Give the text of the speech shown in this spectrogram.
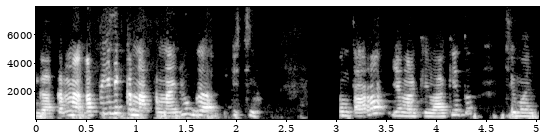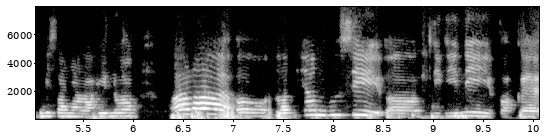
nggak kena. Tapi ini kena kena juga. Itu sementara yang laki-laki tuh cuma bisa nyalahin doang. Alah uh, latihan lu sih uh, gini-gini pakai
